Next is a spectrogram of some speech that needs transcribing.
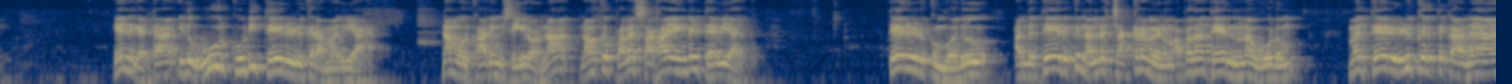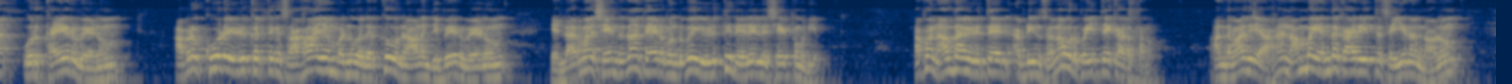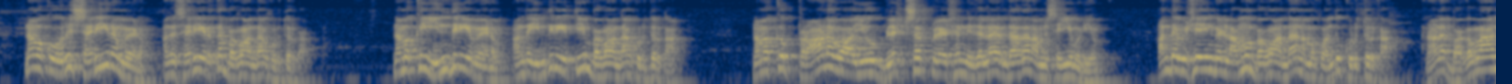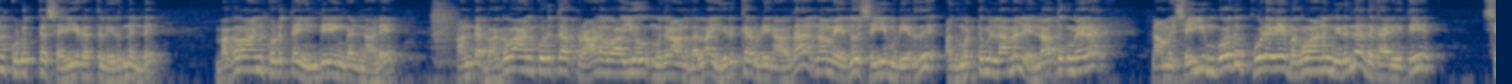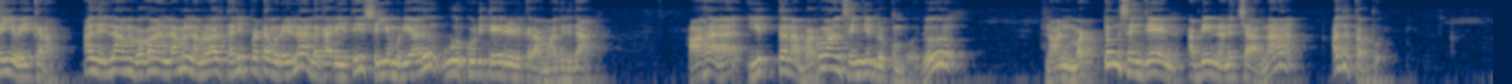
ஏன்னு கேட்டால் இது ஊர் கூடி தேர் இழுக்கிற மாதிரியாக. நாம் ஒரு காரியம் செய்கிறோன்னா நமக்கு பல சகாயங்கள் தேவையாக இருக்கும் தேர் இழுக்கும்போது அந்த தேருக்கு நல்ல சக்கரம் வேணும். அப்போ தான் தேர் நல்லா ஓடும். மாதிரி தேர் இழுக்கிறதுக்கான ஒரு கயர் வேணும். அப்புறம் கூட இழுக்கிறதுக்கு சகாயம் பண்ணுவதற்கு ஒரு நாலஞ்சு பேர் வேணும். எல்லாருமே சேர்ந்து தான் தேரை கொண்டு போய் இழுத்து நிலையில் சேர்க்க முடியும். அப்போ நான் தான் எடுத்தேன் அப்படின்னு சொன்னால் ஒரு பைத்தியக்காரத்தனம். அந்த மாதிரியாக நம்ம எந்த காரியத்தை செய்யணும்னாலும் நமக்கு ஒரு சரீரம் வேணும். அந்த சரீரத்தை பகவான் தான் கொடுத்துருக்கான். நமக்கு இந்திரியம் வேணும். அந்த இந்திரியத்தையும் பகவான் தான் கொடுத்துருக்கான். நமக்கு பிராணவாயு பிளட் சர்க்குலேஷன் இதெல்லாம் இருந்தால் தான் நம்ம செய்ய முடியும். அந்த விஷயங்கள் எல்லாமும் பகவான் தான் நமக்கு வந்து கொடுத்துருக்கான். அதனால் பகவான் கொடுத்த சரீரத்தில் இருந்துட்டு பகவான் கொடுத்த இந்திரியங்கள்னாலே அந்த பகவான் கொடுத்த பிராணவாயு முதலானதெல்லாம் இருக்கிறபடினால தான் நாம் ஏதோ செய்ய முடியறது அது மட்டும் இல்லாமல் எல்லாத்துக்கும் மேலே நாம் செய்யும்போது கூடவே பகவானும் இருந்து அந்த காரியத்தை செய்ய வைக்கிறான். அது இல்லாமல் பகவான் இல்லாமல் நம்மளால் தனிப்பட்ட முறையில் அந்த காரியத்தை செய்ய முடியாது. ஊர் கூடி தேர் இழுக்கிற மாதிரி தான் ஆக இத்தனை பகவான் செஞ்சுட்டு இருக்கும்போது நான் மட்டும் செஞ்சேன் அப்படின்னு நினச்சான்னா அது தப்பு.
